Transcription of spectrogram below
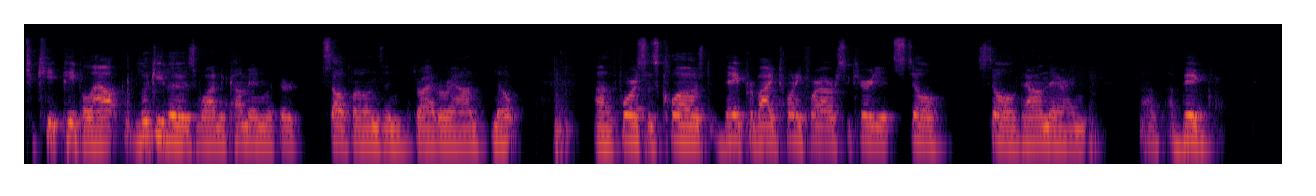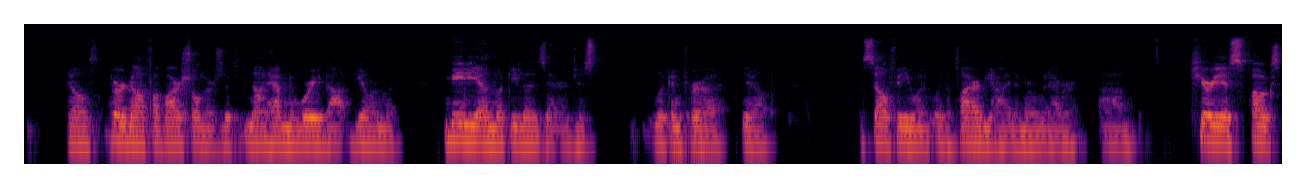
to keep people out. Looky Loos wanted to come in with their cell phones and drive around. Nope. Uh, the forest is closed. They provide 24 hour security. It's still still down there and uh, a big, you know, burden off of our shoulders of not having to worry about dealing with media and looky loos that are just looking for a, you know, a selfie with, with a fire behind them or whatever. Um, curious folks.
